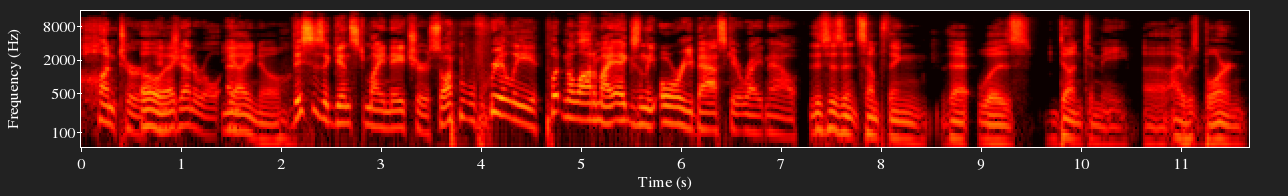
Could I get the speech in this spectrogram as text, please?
hunter Oh, in I- general. Yeah, and I know. This is against my nature, so I'm really putting a lot of my eggs in the Ori basket right now. This isn't something that was done to me. Uh, I was born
